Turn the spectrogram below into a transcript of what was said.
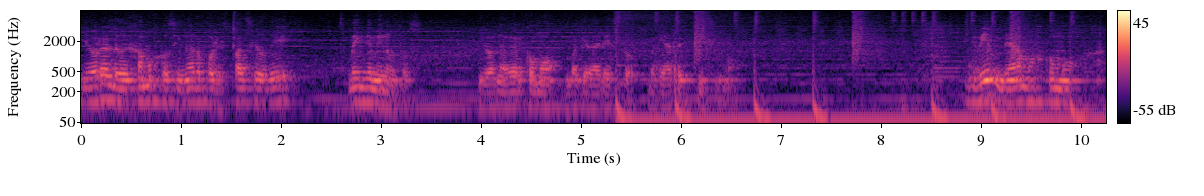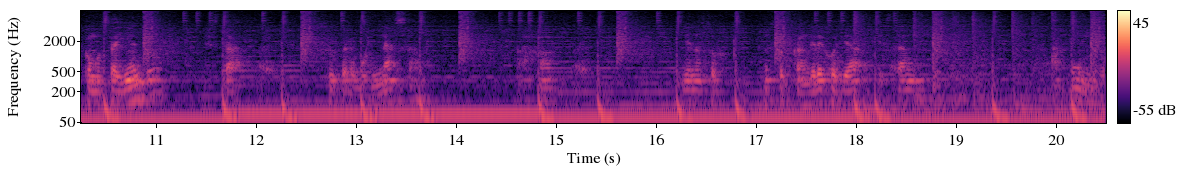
Y ahora lo dejamos cocinar por espacio de 20 minutos y van a ver cómo va a quedar esto, va a quedar riquísimo. Y bien, veamos cómo, cómo está yendo. Está súper buenaza. Ajá. Ya nuestros, nuestros cangrejos ya están a punto.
